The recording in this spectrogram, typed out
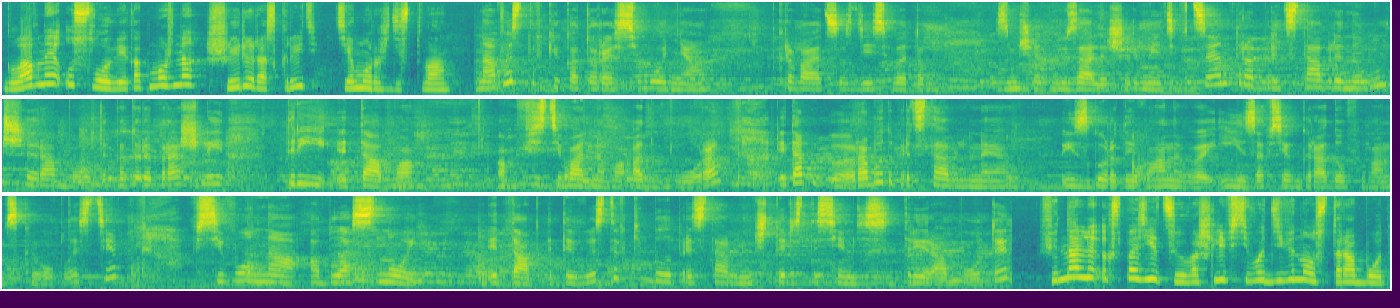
Главное условие – как можно шире раскрыть тему Рождества. На выставке, которая сегодня открывается здесь, в этом замечательном зале Шереметьев-центра, представлены лучшие работы, которые прошли три этапа фестивального отбора. Этап, э, работы представлены из города Иваново и изо всех городов Ивановской области. Всего на областной этап этой выставки было представлено 473 работы. В финальную экспозицию вошли всего 90 работ.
